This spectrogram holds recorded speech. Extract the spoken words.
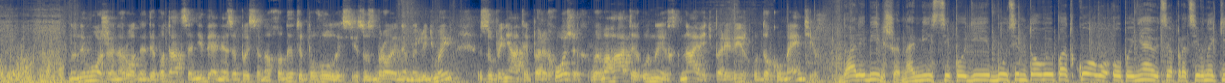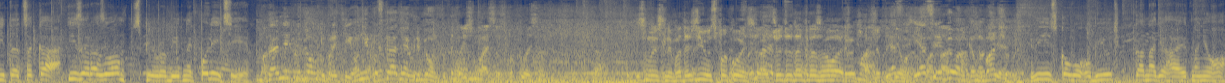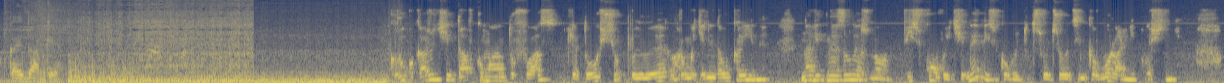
Ну не може народний депутат, це ніде не записано ходити по вулиці з озброєними людьми, зупиняти перехожих, вимагати у них навіть перевірку документів. Далі більше на місці події буцімто випадково опиняються працівники ТЦК і заразом співробітник поліції. Дай мне к ребенку пройти. Он не пускает меня к ребенку. В смысле? Подожди, успокойся. А что ты так разговариваешь? Я, я с ребенком вообще. Військового б'ють та надягають на нього кайданки. грубо кажучи, дав команду ФАС для того, щоб били громадянина України. Навіть незалежно військовий чи не військовий, тут швидше оцінка в моральній площині,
